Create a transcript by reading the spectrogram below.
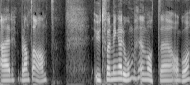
er blant annet utforming av rom en måte å gå.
